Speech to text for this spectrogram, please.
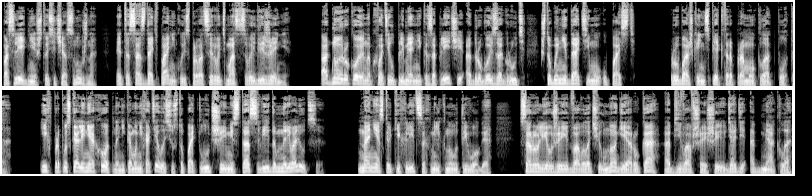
Последнее, что сейчас нужно, это создать панику и спровоцировать массовое движение. Одной рукой он обхватил племянника за плечи, а другой за грудь, чтобы не дать ему упасть. Рубашка инспектора промокла от пота. Их пропускали неохотно, никому не хотелось уступать лучшие места с видом на революцию. На нескольких лицах мелькнула тревога. Соролья уже едва волочил ноги, а рука, обвивавшая шею дяди, обмякла.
